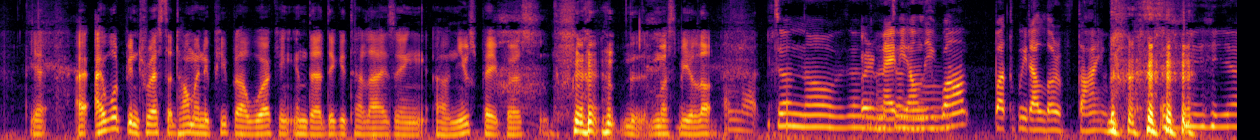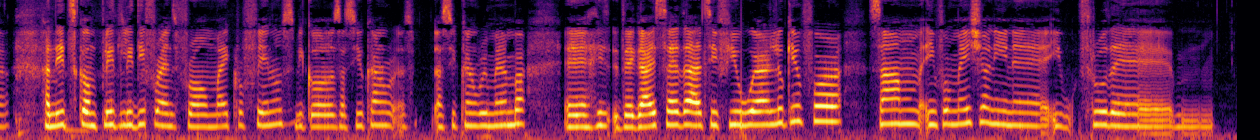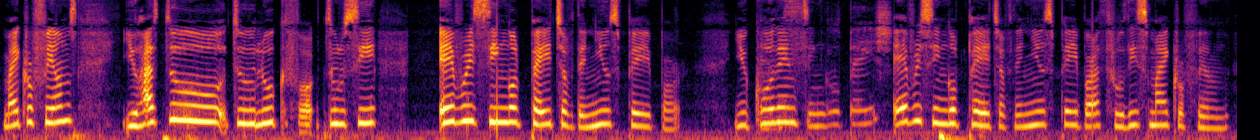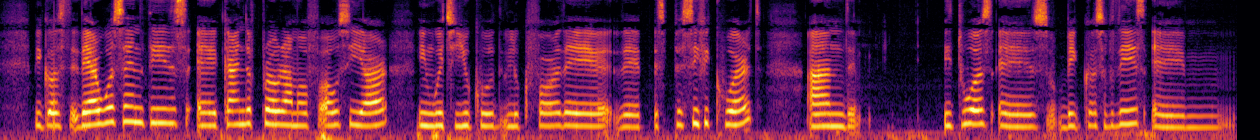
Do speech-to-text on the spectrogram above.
I, I would be interested how many people are working in the digitalizing uh, newspapers. it must be a lot. a lot, Don't know. Don't, or maybe don't only know. one, but with a lot of time. yeah, and it's completely different from microfilms because, as you can as you can remember, uh, he, the guy said that if you were looking for some information in a, i- through the um, microfilms, you had to to look for to see every single page of the newspaper. You couldn't single page. every single page of the newspaper through this microfilm because there wasn't this uh, kind of program of OCR in which you could look for the the specific word. And it was uh, because of this um,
